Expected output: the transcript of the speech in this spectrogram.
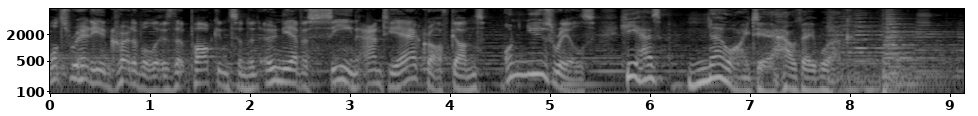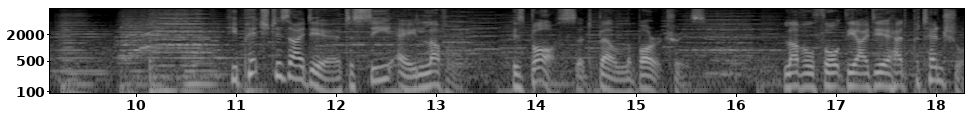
What's really incredible is that Parkinson had only ever seen anti-aircraft guns on newsreels. He has no idea how they work. He pitched his idea to C.A. Lovell, his boss at Bell Laboratories. Lovell thought the idea had potential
